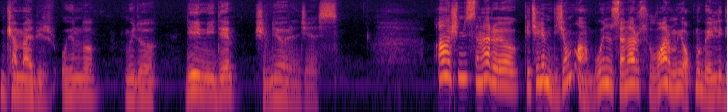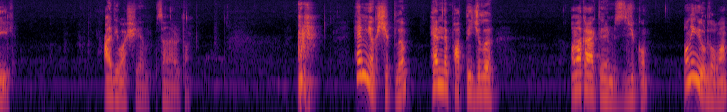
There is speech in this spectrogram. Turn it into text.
Mükemmel bir oyundu. Muydu? Değil miydi? Şimdi öğreneceğiz. Aa şimdi senaryoya geçelim diyeceğim ama bu oyunun senaryosu var mı yok mu belli değil. Hadi başlayalım senaryodan. Hem yakışıklı hem de patlayıcılı ana karakterimiz Rico ana yurdu olan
